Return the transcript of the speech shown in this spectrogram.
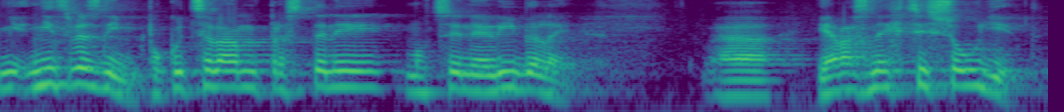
nic bez ním. Pokud se vám prsteny moci nelíbily, eh, já vás nechci soudit,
